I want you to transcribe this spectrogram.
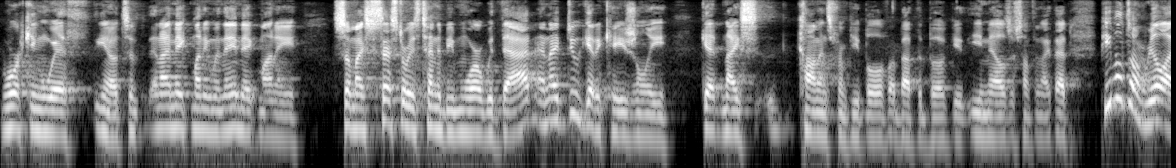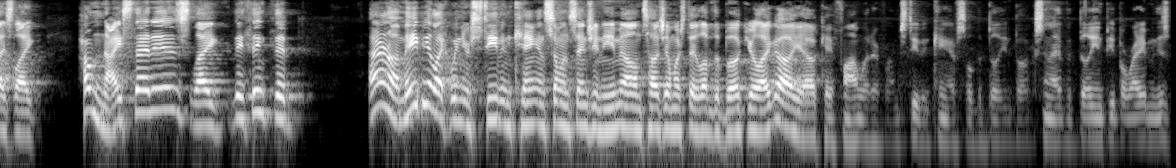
working with you know to and I make money when they make money. So my success stories tend to be more with that, and I do get occasionally get nice comments from people about the book, emails or something like that. People don't realize like how nice that is. Like they think that I don't know. Maybe like when you're Stephen King and someone sends you an email and tells you how much they love the book, you're like, oh yeah, okay, fine, whatever. I'm Stephen King. I've sold a billion books and I have a billion people writing me this.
